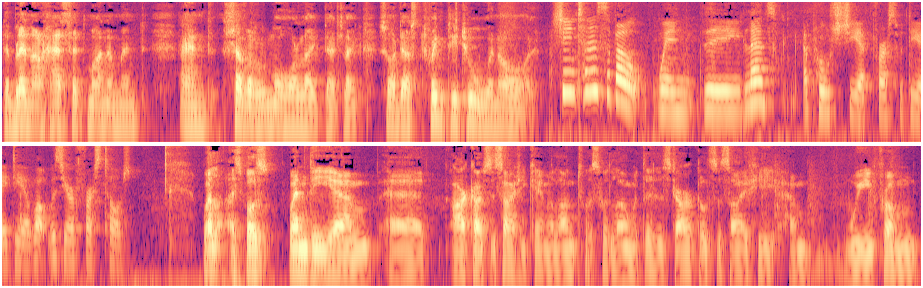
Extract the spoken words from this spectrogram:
the Blennerhassett Monument, and several more like that. Like so, there's 22 in all. Shane, tell us about when the lads approached you at first with the idea. What was your first thought? Well, I suppose when the um, uh, Archive Society came along to us, with, along with the Historical Society, um, we from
